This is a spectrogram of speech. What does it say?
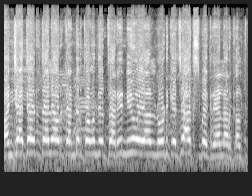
ಪಂಚಾಯತ್ ಅವ್ರ ತಲೆ ಅವ್ರು ಟೆಂಡರ್ ತಗೊಂಡಿರ್ತಾರೆ ನೀವು ಎಲ್ಲಿ ನೋಡಿ ಕೆಚ ಹಾಕ್ಸ್ಬೇಕ್ರಿ ಎಲ್ಲಾರು ಕಲ್ತು.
